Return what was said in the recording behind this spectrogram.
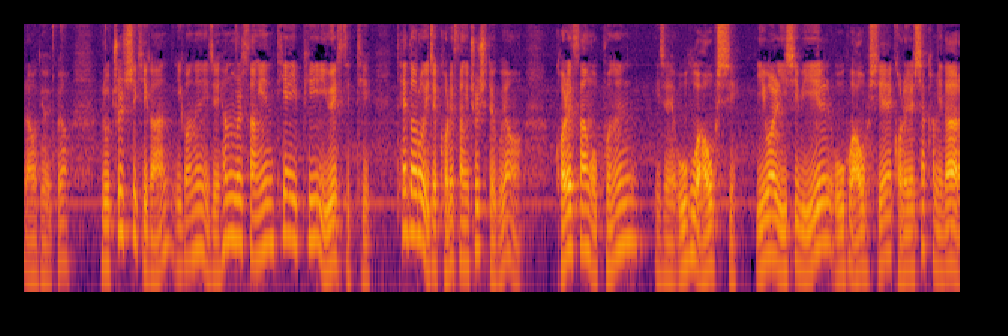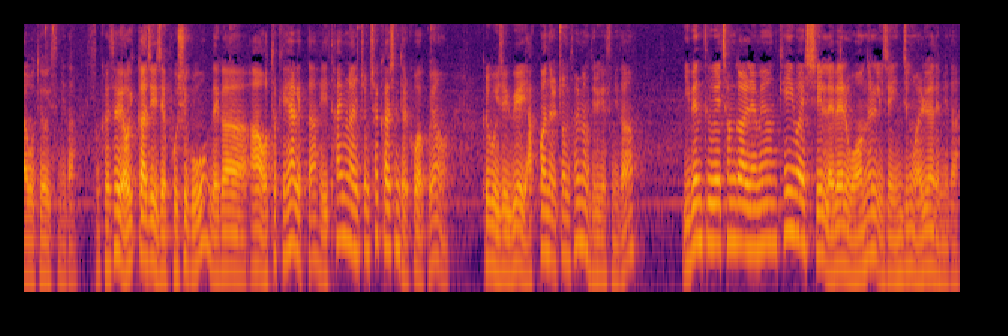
라고 되어 있고요. 그리고 출시 기간 이거는 이제 현물상인 TAP USDT 테더로 이제 거래상이 출시되고요. 거래상 오픈은 이제 오후 9시 2월 22일 오후 9시에 거래를 시작합니다. 라고 되어 있습니다. 그래서 여기까지 이제 보시고 내가 아 어떻게 해야겠다 이 타임라인 좀 체크하시면 될 것 같고요. 그리고 이제 위에 약관을 좀 설명드리겠습니다. 이벤트에 참가하려면 KYC 레벨 1을 이제 인증 완료해야 됩니다.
